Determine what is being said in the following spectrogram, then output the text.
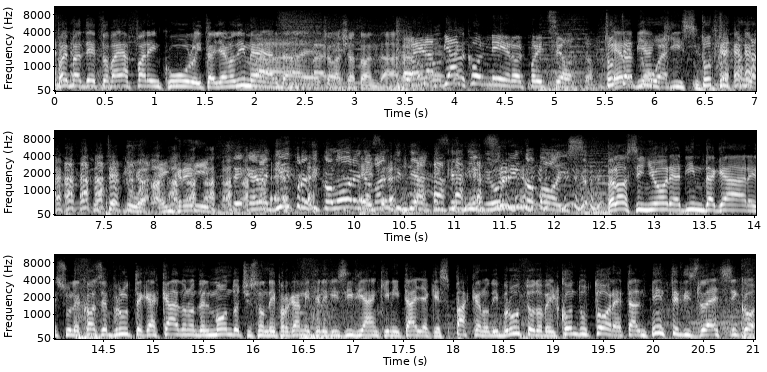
Poi mi ha detto vai a fare in culo, italiano di merda e ci ha lasciato andare. Ma era bianco o nero il poliziotto? Tutte Era e due. bianchissimo. Tutte e due. Tutte e due. È incredibile. Se Era dietro di colore e davanti in bianco, incredibile. Un Ringo Boys. Però signore, ad indagare sulle cose brutte che accadono nel mondo ci sono dei programmi televisivi anche in Italia che spaccano di brutto dove il conduttore è talmente dislessico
